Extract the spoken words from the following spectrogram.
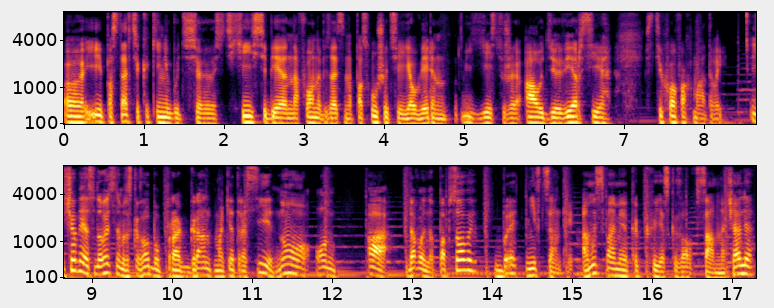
э, и поставьте какие-нибудь э, стихи себе на фон, обязательно послушайте. Я уверен, есть уже аудиоверсии стихов Ахматовой. Еще бы я с удовольствием рассказал бы про Гранд Макет России, но он а. Довольно попсовый, Б. Не в центре. А мы с вами, как я сказал в самом начале,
